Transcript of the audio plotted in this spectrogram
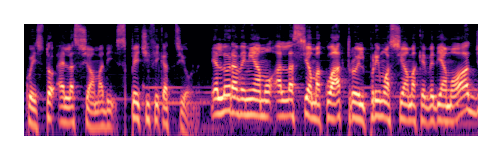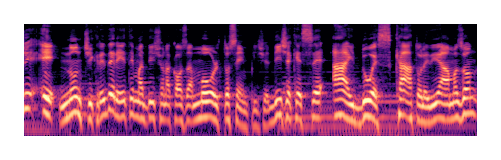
Questo è l'assioma di specificazione. E allora veniamo all'assioma 4, il primo assioma che vediamo oggi e non ci crederete ma dice una cosa molto semplice. Dice che se hai due scatole di Amazon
